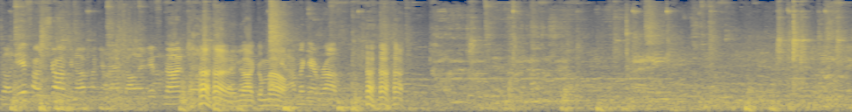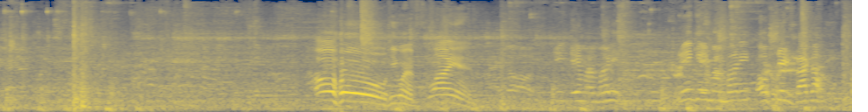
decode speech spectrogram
So if I'm strong enough, I can ragdoll it. If not, well, Knock him out. I'm gonna get robbed. oh, he went flying. He ain't getting my money. He ain't getting my money. Oh shit, he's back up.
